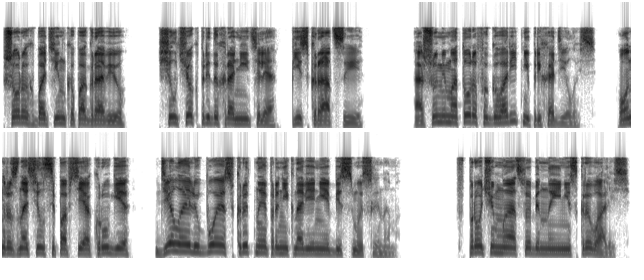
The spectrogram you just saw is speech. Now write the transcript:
Шорох ботинка по гравию, щелчок предохранителя, писк рации. О шуме моторов и говорить не приходилось. Он разносился по всей округе, делая любое скрытное проникновение бессмысленным. Впрочем, мы особенно и не скрывались.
